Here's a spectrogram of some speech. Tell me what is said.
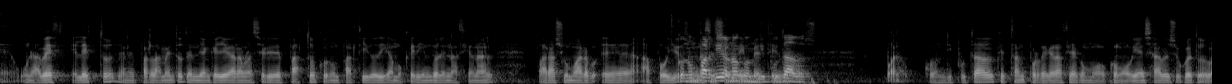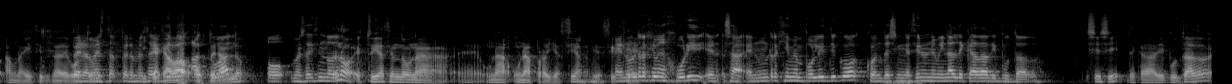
eh, una vez electos en el Parlamento, tendrían que llegar a una serie de pactos con un partido, digamos que de índole nacional, para sumar eh, apoyos. ¿Con un partido no? ¿Con diputados? Bueno, con diputados que están, por desgracia, como, como bien sabes, sujetos a una disciplina de voto pero me está, pero me está y que acaba operando. ¿O me está diciendo no, estoy haciendo una, eh, una, una proyección. en, un régimen o sea, en un régimen político con designación nominal de cada diputado. Sí, sí, de cada diputado,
